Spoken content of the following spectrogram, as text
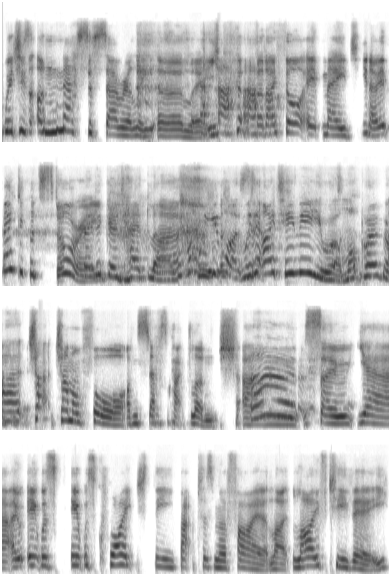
which is unnecessarily early. but I thought it made, you know, it made a good story. Made a good headline. Uh, what were you on? Was it ITV you were on? What program? Uh, Ch- Channel Four on Steph's Packed Lunch. Um, oh. So yeah, it was it was quite the baptism of fire. Like live TV,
